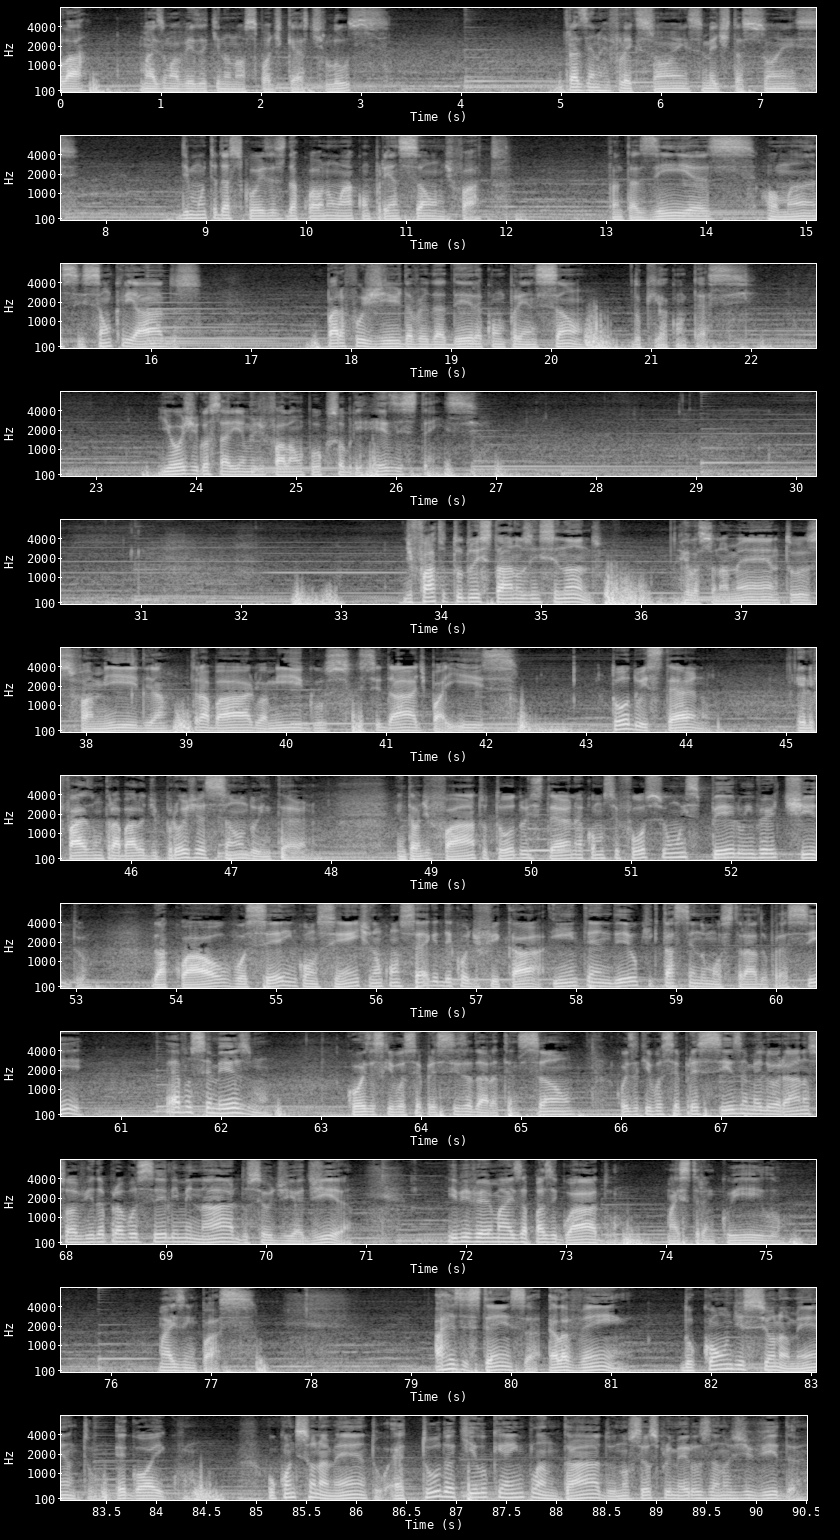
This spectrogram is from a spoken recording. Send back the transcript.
Olá, mais uma vez aqui no nosso podcast Luz, trazendo reflexões, meditações de muitas das coisas da qual não há compreensão de fato. Fantasias, romances são criados para fugir da verdadeira compreensão do que acontece. E hoje gostaríamos de falar um pouco sobre resistência. De fato, tudo está nos ensinando. Relacionamentos, família, trabalho, amigos, cidade, país. Todo o externo, ele faz um trabalho de projeção do interno. Então, de fato, todo o externo é como se fosse um espelho invertido, da qual você, inconsciente, não consegue decodificar e entender o que está sendo mostrado para si. É você mesmo, coisas que você precisa dar atenção, coisa que você precisa melhorar na sua vida para você eliminar do seu dia a dia e viver mais apaziguado, mais tranquilo, mais em paz. A resistência, ela vem do condicionamento egóico. O condicionamento é tudo aquilo que é implantado nos seus primeiros anos de vida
